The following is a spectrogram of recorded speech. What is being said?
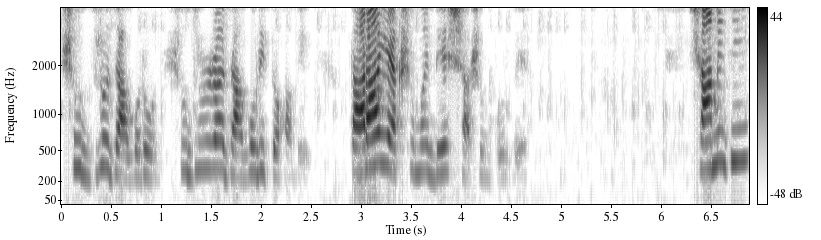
শূদ্র জাগরণ, শূদ্ররা জাগরিত হবে। তারাই একসময় দেশ শাসন করবে। স্বামীজি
